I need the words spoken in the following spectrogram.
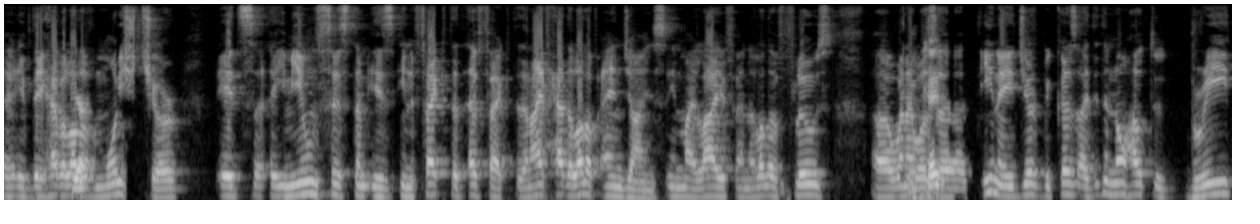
uh, if they have a lot yeah. of moisture, its uh, immune system is infected, affected. And I've had a lot of angines in my life and a lot of flus. Uh, when I was a teenager because I didn't know how to breathe.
